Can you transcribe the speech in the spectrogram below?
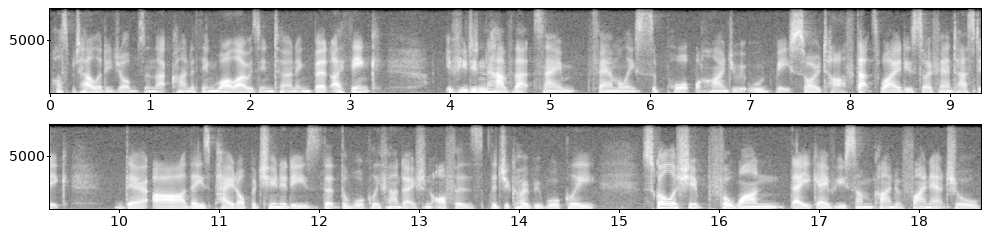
hospitality jobs and that kind of thing while I was interning. But I think if you didn't have that same family support behind you, it would be so tough. That's why it is so fantastic. There are these paid opportunities that the Walkley Foundation offers. The Jacoby Walkley scholarship, for one, they gave you some kind of financial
